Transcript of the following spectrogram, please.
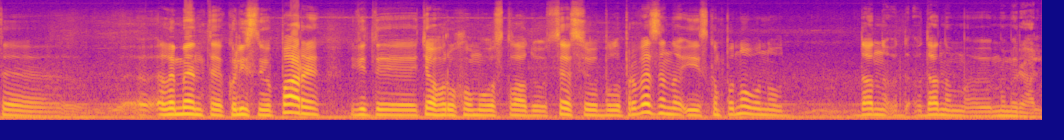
це елементи колісної пари від е, тягорухомого складу. Це все було привезено і скомпоновано в даному е, меморіалі.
